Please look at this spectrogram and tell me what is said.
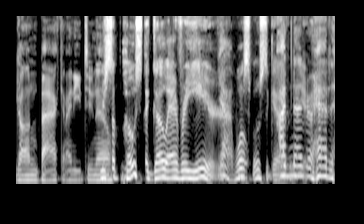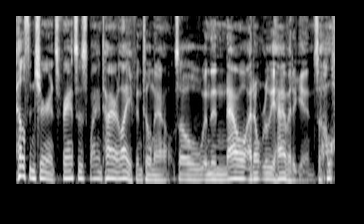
gone back, and I need to now. You're supposed to go every year. Yeah, You're supposed to go. I've never year. had health insurance, Francis, my entire life until now. So, and then now I don't really have it again. So,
